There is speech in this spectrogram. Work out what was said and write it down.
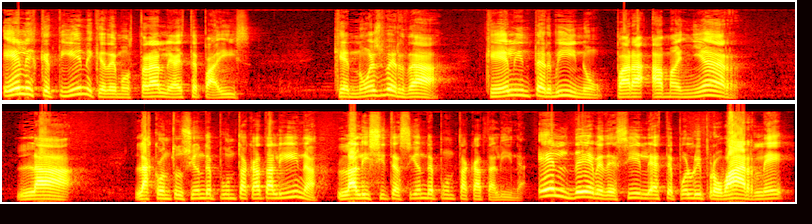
Él es que tiene que demostrarle a este país que no es verdad que él intervino para amañar la, la construcción de Punta Catalina, la licitación de Punta Catalina. Él debe decirle a este pueblo y probarle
